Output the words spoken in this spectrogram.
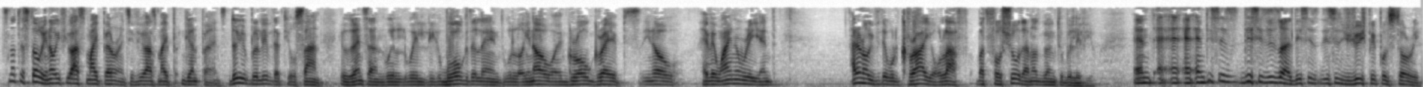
it's not a story. You know, if you ask my parents, if you ask my grandparents, do you believe that your son, your grandson, will will work the land, will you know uh, grow grapes, you know, have a winery and I don't know if they will cry or laugh, but for sure they're not going to believe you. And and, and this is this is Israel. This is this is Jewish people's story,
